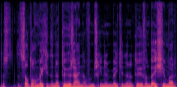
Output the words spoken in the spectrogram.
Dat, dat zal toch een beetje de natuur zijn. Of misschien een beetje de natuur van het beestje, maar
